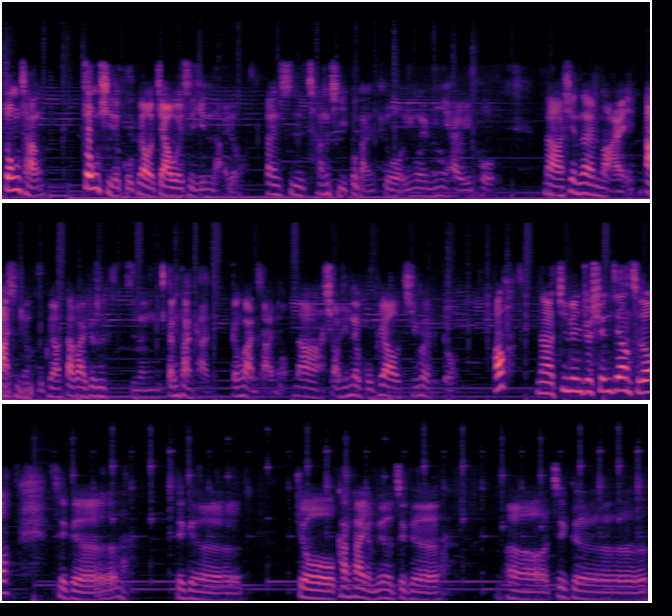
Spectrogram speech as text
中长中期的股票价位是已经来了，但是长期不敢说，因为明年还有一波。那现在买大型的股票，大概就是只能等反弹，等反弹哦。那小型的股票机会很多。好，那今天就先这样子喽。这个这个就看看有没有这个呃这个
